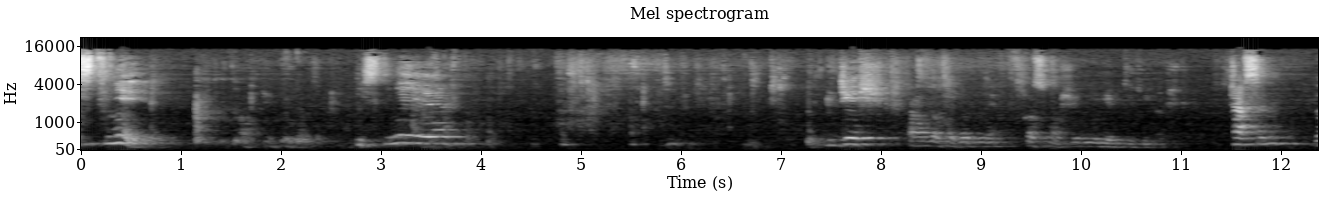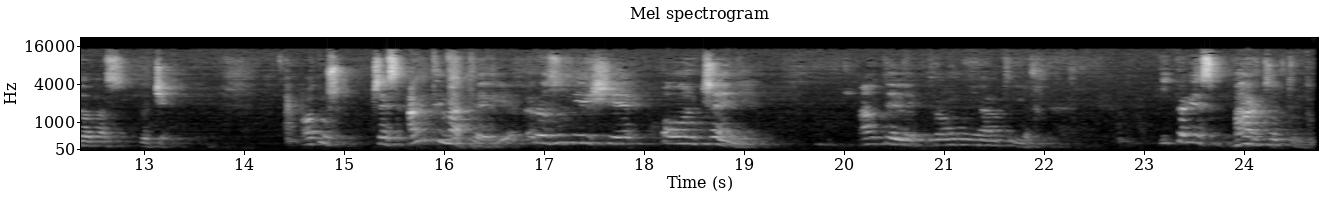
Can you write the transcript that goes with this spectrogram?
istnieje. Istnieje gdzieś prawdopodobnie w kosmosie w niewielkich ilościach. Czasem do nas dociera. Otóż przez antymaterię rozumie się połączenie antyelektronu i antyjonu. I to jest bardzo trudne.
